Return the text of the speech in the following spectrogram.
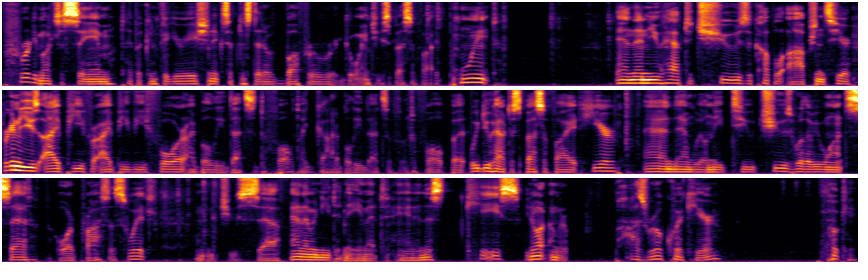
pretty much the same type of configuration except instead of buffer we're going to specify point and then you have to choose a couple of options here. We're going to use IP for IPv4. I believe that's the default. I gotta believe that's a default, but we do have to specify it here. And then we'll need to choose whether we want CEF or process switch. I'm going to choose CEF, and then we need to name it. And in this case, you know what? I'm going to pause real quick here. Okay,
